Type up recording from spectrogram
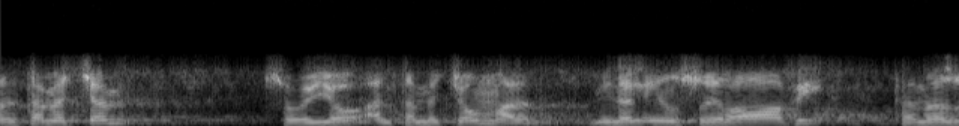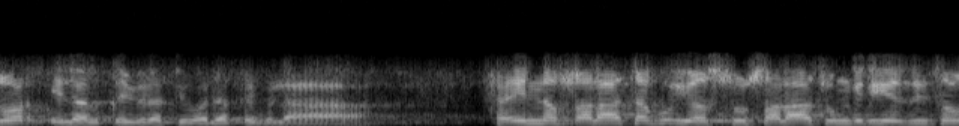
አልተመቸም ሰውየው አልተመቸውም ማለት ነው። ሚነል ኢንሲራፊ ከመዞር ኢለል ቂብለቲ ወደ ቂብላ ፈኢነ ሰላተሁ የእሱ ሰላቱ እንግዲህ የዚህ ሰው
